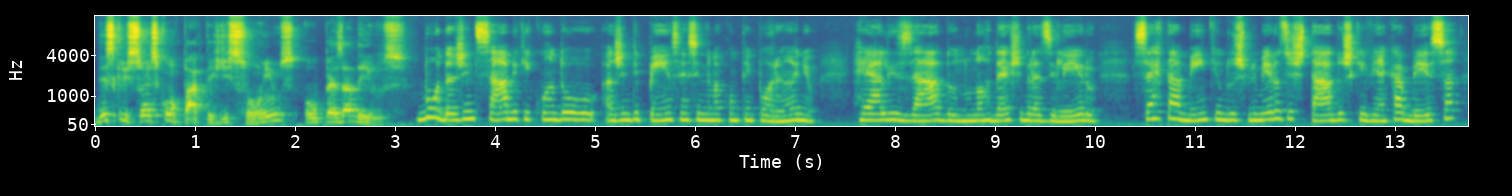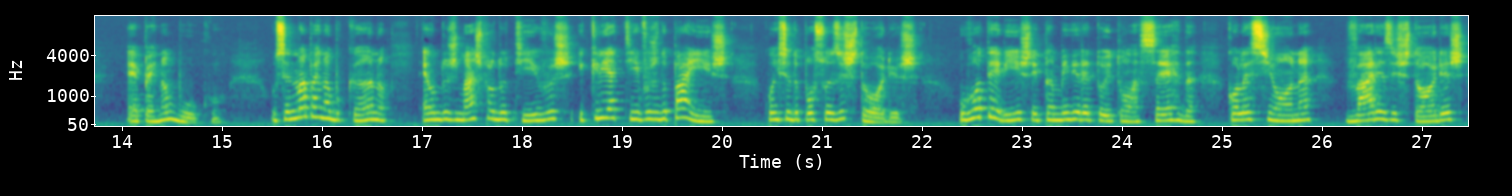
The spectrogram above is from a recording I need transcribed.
descrições compactas de sonhos ou pesadelos. Buda, a gente sabe que quando a gente pensa em cinema contemporâneo realizado no Nordeste brasileiro, certamente um dos primeiros estados que vem à cabeça é Pernambuco. O cinema pernambucano é um dos mais produtivos e criativos do país, conhecido por suas histórias. O roteirista e também diretor Iton Lacerda coleciona várias histórias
